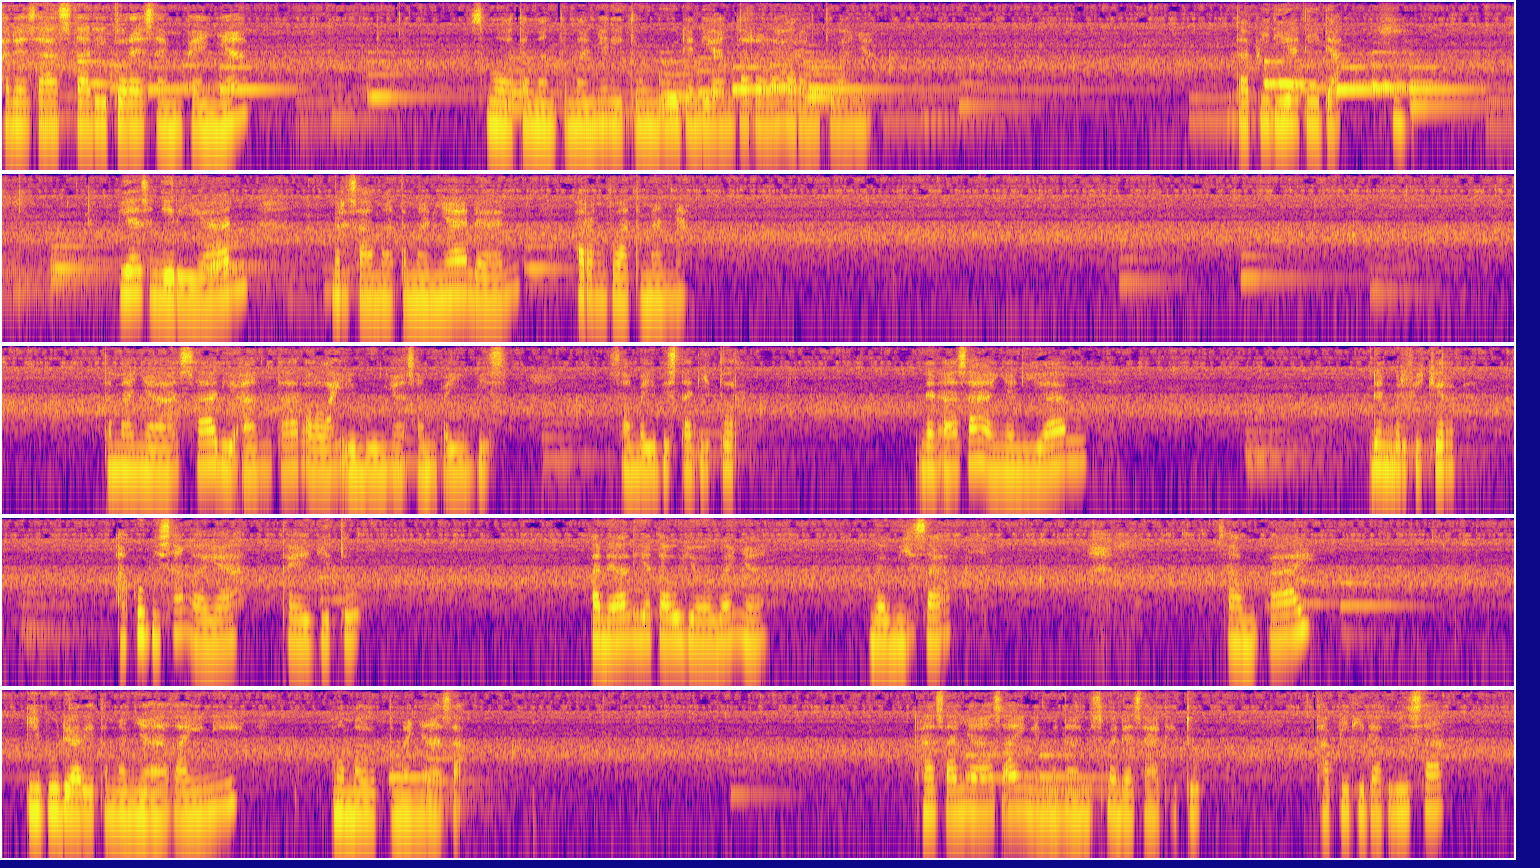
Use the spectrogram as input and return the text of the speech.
Pada saat study tour SMP-nya, semua teman-temannya ditunggu dan diantar oleh orang tuanya. Tapi dia tidak. Dia sendirian bersama temannya dan orang tua temannya. Temannya Asa diantar oleh ibunya sampai bis, sampai bis tadi tur. Dan Asa hanya diam dan berpikir, aku bisa nggak ya kayak gitu? Padahal dia tahu jawabannya, nggak bisa. Sampai Ibu dari temannya Asa ini memeluk temannya Asa. Rasanya Asa ingin menangis pada saat itu, tapi tidak bisa.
